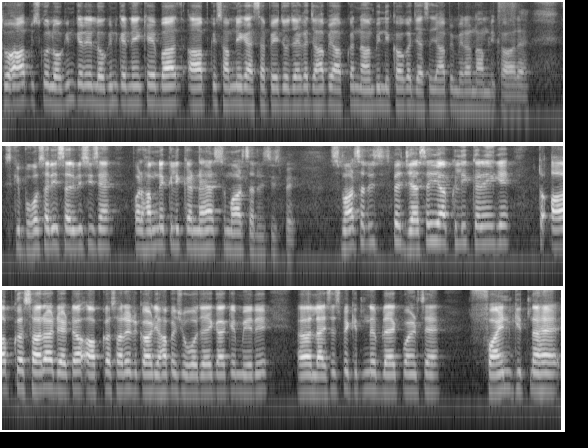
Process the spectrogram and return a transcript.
तो आप इसको लॉगिन करें। लॉगिन करने के बाद आपके सामने एक ऐसा पेज हो जाएगा जहाँ पे आपका नाम भी लिखा होगा, जैसे यहाँ पे मेरा नाम लिखा आ रहा है। इसकी बहुत सारी सर्विसेज़ हैं, पर हमने क्लिक करना है स्मार्ट सर्विसेज़ पे। स्मार्ट सर्विसेज़ पे जैसे ही आप क्लिक करेंगे तो आपका सारा डाटा आपका सारे रिकॉर्ड यहाँ पे शो हो जाएगा कि मेरे लाइसेंस पे कितने ब्लैक पॉइंट्स हैं। फ़ाइन कितना है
